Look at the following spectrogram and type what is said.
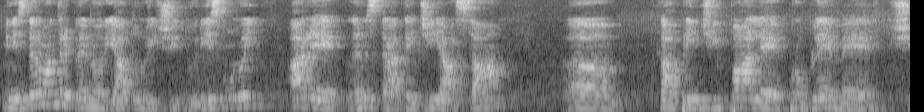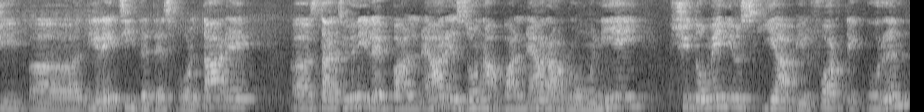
Ministerul Antreprenoriatului și Turismului are în strategia sa uh, ca principale probleme și uh, direcții de dezvoltare stațiunile balneare, zona balneară a României, și domeniul schiabil. Foarte curând,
